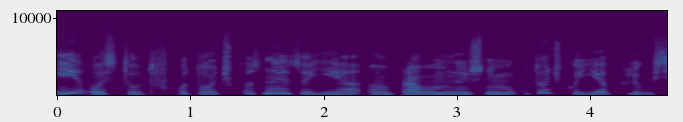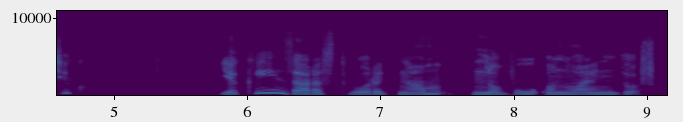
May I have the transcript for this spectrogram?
і ось тут в куточку знизу є, е, в правому нижньому куточку є плюсик, який зараз створить нам нову онлайн-дошку.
